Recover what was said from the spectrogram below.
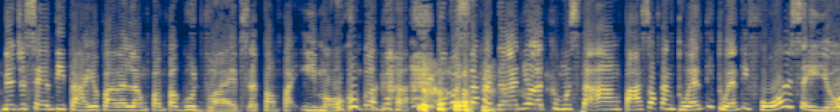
medyo senti tayo para lang pampa-good vibes at pampa-emo. Kumbaga, kumusta ka, Daniel? At kumusta ang pasok ng 2024 sa iyo?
